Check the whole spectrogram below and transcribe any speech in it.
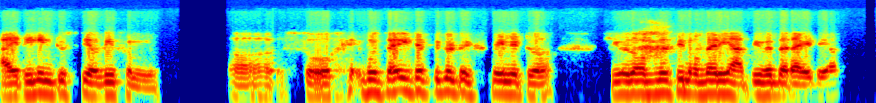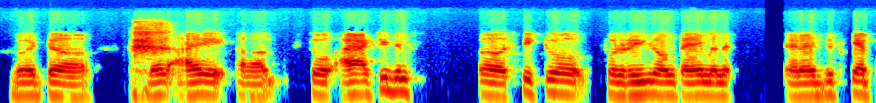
I really need to stay away from you. Uh, so it was very difficult to explain it to her. She was obviously not very happy with that idea, but uh, but I uh, so I actually didn't uh, speak to her for a really long time, and and I just kept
